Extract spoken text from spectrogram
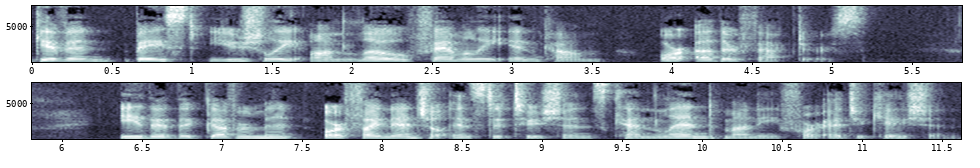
given based usually on low family income or other factors. Either the government or financial institutions can lend money for education.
